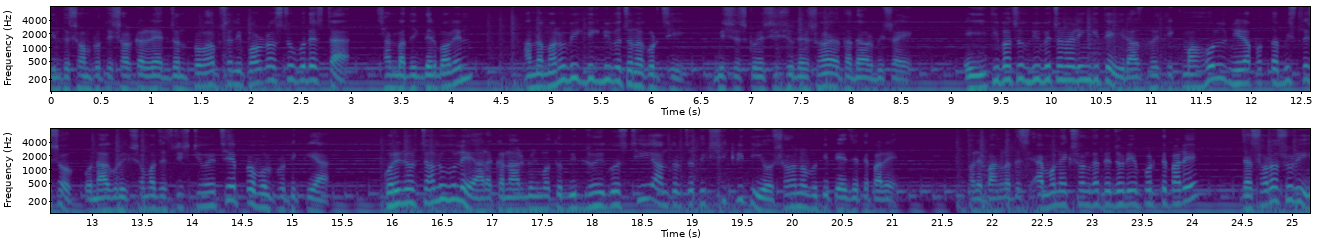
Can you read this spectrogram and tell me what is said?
কিন্তু সম্প্রতি সরকারের একজন প্রভাবশালী পররাষ্ট্র উপদেষ্টা সাংবাদিকদের বলেন, আমরা মানবিক দিক বিবেচনা করছি, বিশেষ করে শিশুদের সহায়তা দেওয়ার বিষয়ে। এই ইতিবাচক বিবেচনার ইঙ্গিতেই রাজনৈতিক মহল, নিরাপত্তা বিশ্লেষক ও নাগরিক সমাজে সৃষ্টি হয়েছে প্রবল প্রতিক্রিয়া। করিডোর চালু হলে আরাকান আর্মির মতো বিদ্রোহী গোষ্ঠী আন্তর্জাতিক স্বীকৃতি ও সহানুভূতি পেয়ে যেতে পারে। ফলে বাংলাদেশ এমন এক সংঘাতে জড়িয়ে পড়তে পারে যা সরাসরি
